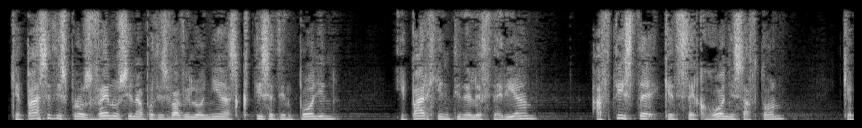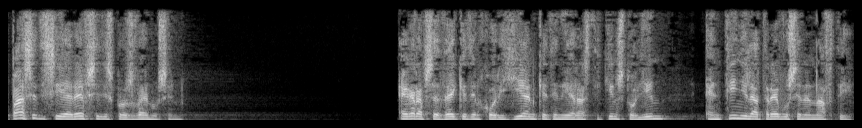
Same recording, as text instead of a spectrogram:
Και πάση της προσβαίνουσιν από της Βαβυλωνίας κτίσε την πόλην, υπάρχειν την ελευθερίαν, αυτίστε και τις εκγόνης αυτών, και πάση της ιερεύση της προσβαίνουσιν. Έγραψε δε και την χορηγίαν και την ιεραστικήν στολήν, εν τίνη λατρεύουσιν εν αυτή.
